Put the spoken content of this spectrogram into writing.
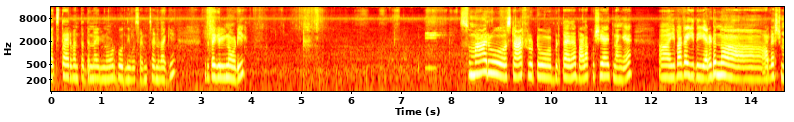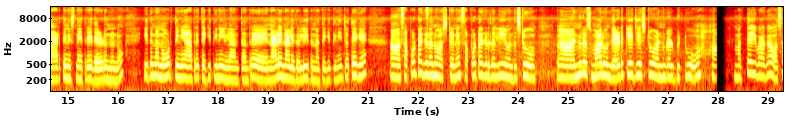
ಕಚ್ತಾ ಇರುವಂಥದ್ದನ್ನು ಇಲ್ಲಿ ನೋಡ್ಬೋದು ನೀವು ಸಣ್ಣ ಸಣ್ಣದಾಗಿ. ಜೊತೆಗೆ ಇಲ್ಲಿ ನೋಡಿ. ಸುಮಾರು ಸ್ಟಾರ್ ಫ್ರೂಟು ಬಿಡ್ತಾ ಇದೆ. ಭಾಳ ಖುಷಿ ಆಯ್ತು ನನಗೆ ಇವಾಗ ಇದು ಎರಡನ್ನು ಹಾರ್ವೆಸ್ಟ್ ಮಾಡ್ತೀನಿ ಸ್ನೇಹಿತರೆ ಇದೆರಡನ್ನೂ ಇದನ್ನು ನೋಡ್ತೀನಿ, ಆದರೆ ತೆಗಿತೀನಿ ಇಲ್ಲ ಅಂತಂದರೆ ನಾಳೆ ನಾಳಿದ್ರಲ್ಲಿ ಇದನ್ನು ತೆಗಿತೀನಿ. ಜೊತೆಗೆ ಸಪೋಟ ಗಿಡನೂ ಅಷ್ಟೇ ಸಪೋಟ ಗಿಡದಲ್ಲಿ ಒಂದಷ್ಟು ಹಣ್ಣುಗಳು ಸುಮಾರು ಒಂದು ಎರಡು ಕೆ ಜಿಯಷ್ಟು ಹಣ್ಣುಗಳು ಬಿಟ್ಟು ಮತ್ತೆ ಇವಾಗ ಹೊಸ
